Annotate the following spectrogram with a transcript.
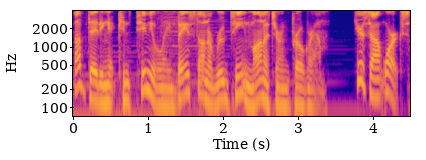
updating it continually based on a routine monitoring program. Here's how it works.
